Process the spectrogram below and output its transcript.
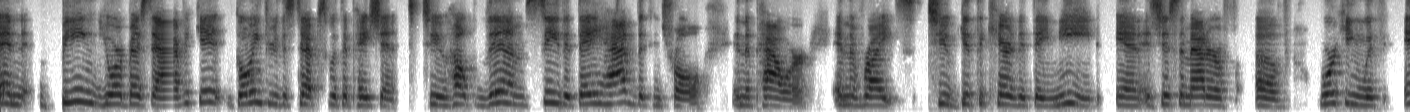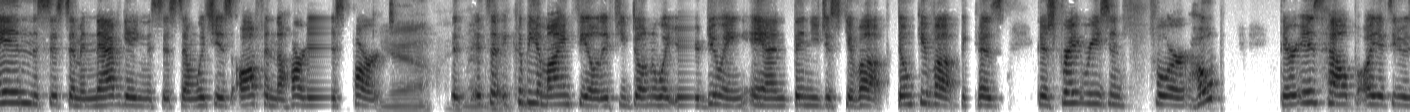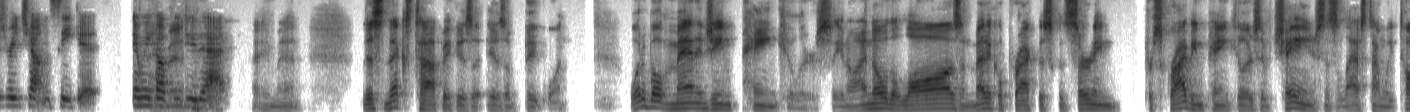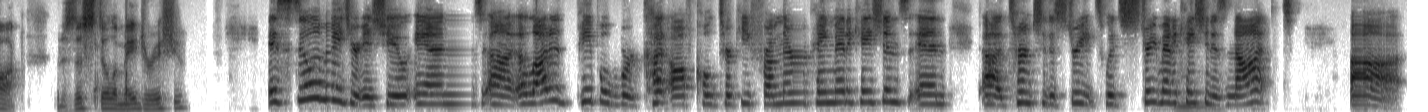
and being your best advocate, going through the steps with the patient to help them see that they have the control and the power and the rights to get the care that they need. And it's just a matter of, of working within the system and navigating the system, which is often the hardest part. Yeah. It's a, it could be a minefield if you don't know what you're doing and then you just give up. Don't give up because there's great reason for hope. There is help. All you have to do is reach out and seek it and we Amen. help you do that. Amen. This next topic is a, is a big one. What about managing painkillers? You know, I know the laws and medical practice concerning prescribing painkillers have changed since the last time we talked, but is this still a major issue? It's still a major issue, and uh, a lot of people were cut off cold turkey from their pain medications and uh, turned to the streets. Which street medication mm. is not uh,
